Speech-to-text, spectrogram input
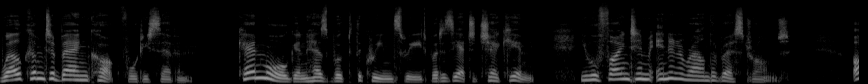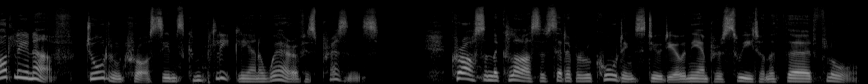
Welcome to Bangkok 47. Ken Morgan has booked the Queen Suite but has yet to check in. You will find him in and around the restaurant. Oddly enough, Jordan Cross seems completely unaware of his presence. Cross and the class have set up a recording studio in the Emperor's Suite on the third floor.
